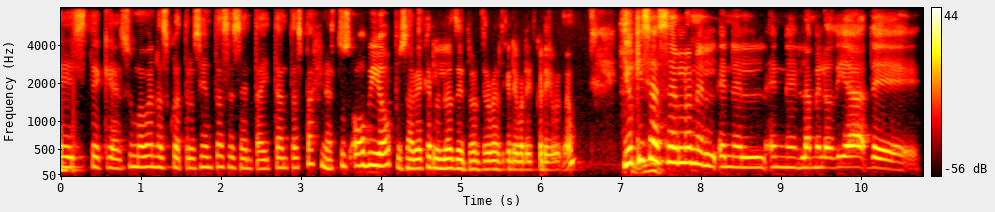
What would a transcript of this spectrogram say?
este, que sumaban las 460 y tantas páginas. Entonces, obvio, pues había que leerlas de... ¿no? Yo quise hacerlo en, el, en, el, en la melodía de,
